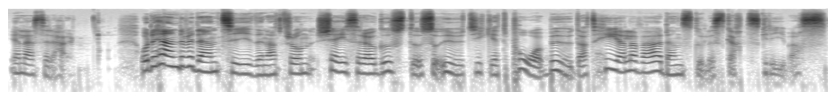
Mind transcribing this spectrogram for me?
Jag läser det här. Och det hände vid den tiden att från kejsar Augustus så utgick ett påbud att hela världen skulle skattskrivas.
